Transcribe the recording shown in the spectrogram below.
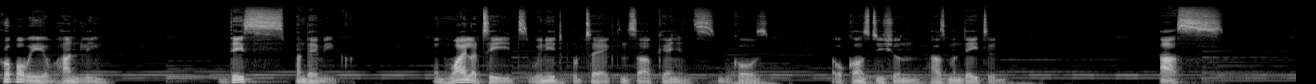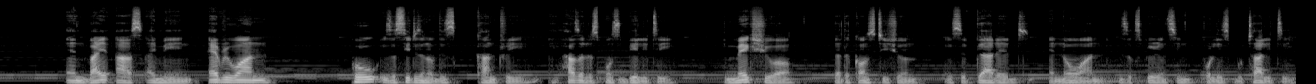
proper way of handling this pandemic. And while at it, we need to protect and serve Kenyans because our constitution has mandated us and by us, I mean everyone who is a citizen of this country has a responsibility to make sure that the Constitution is safeguarded and no one is experiencing police brutality,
